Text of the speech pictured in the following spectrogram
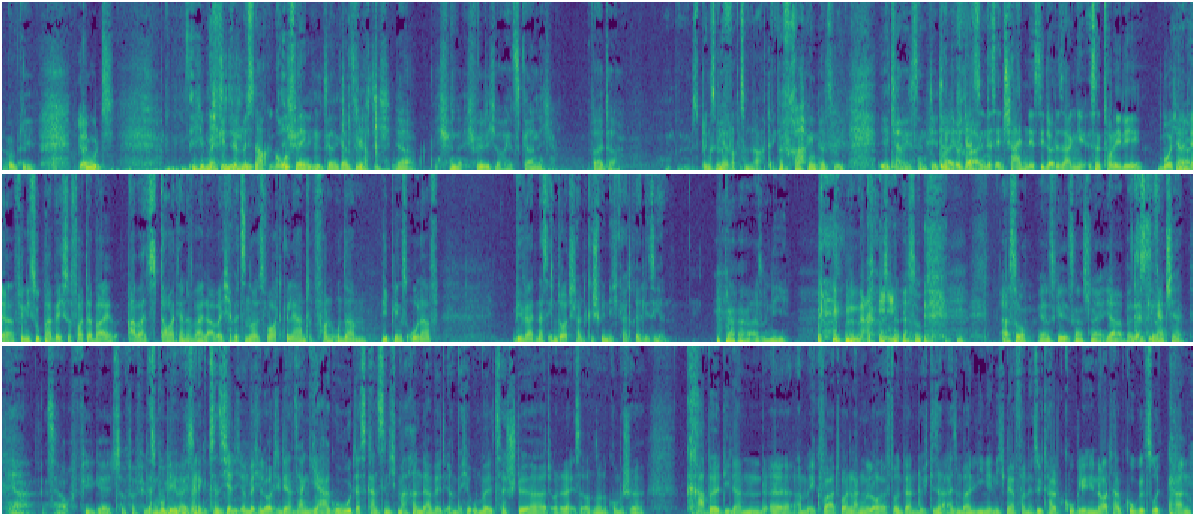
okay. Ja. Gut. Ich, ich finde, wir müssen auch groß ich denken. Finde, ganz wichtig. Ja. ja, ich finde, ich will dich auch jetzt gar nicht weiter. Das bringt mich ja doch zum Nachdenken. Befragen dazu. Ich, glaube, es sind Details. Und, und das, das, Entscheidende ist, die Leute sagen, ist eine tolle Idee, Burchard, ja, ja finde ich super, wäre ich sofort dabei, aber es dauert ja eine Weile. Aber ich habe jetzt ein neues Wort gelernt von unserem Lieblings-Olaf. Wir werden das in Deutschland Geschwindigkeit realisieren. also nie. Nein. Achso. Ach so, ja, das geht jetzt ganz schnell. Ja, aber das geht ja ganz auch, schnell. Ja, das ist ja auch viel Geld zur Verfügung. Das Problem ist, ich meine, da gibt es dann sicherlich irgendwelche Leute, die dann sagen, ja gut, das kannst du nicht machen, da wird irgendwelche Umwelt zerstört oder da ist auch so eine komische Krabbe, die dann äh, am Äquator langläuft und dann durch diese Eisenbahnlinie nicht mehr von der Südhalbkugel in die Nordhalbkugel zurück kann.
